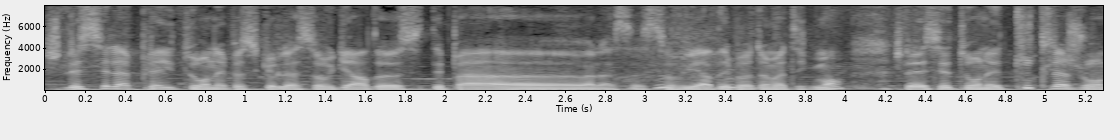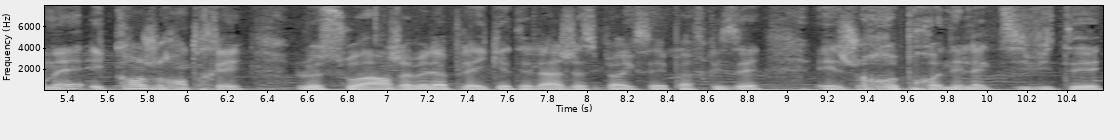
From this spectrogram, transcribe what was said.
je laissais la play tourner parce que la sauvegarde, c'était pas, euh, voilà, ça sauvegardait pas automatiquement. Je la laissais tourner toute la journée et quand je rentrais le soir, j'avais la play qui j'espérais que ça n'avait pas frisé et je reprenais l'activité,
